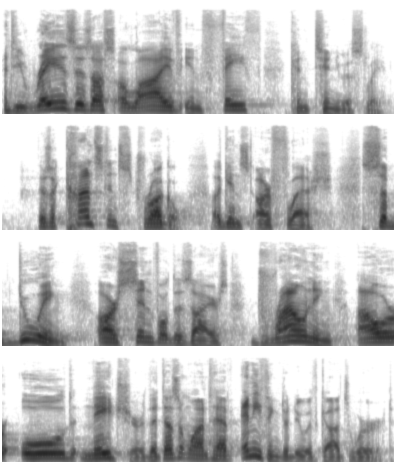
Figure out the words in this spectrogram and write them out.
and He raises us alive in faith continuously. There's a constant struggle against our flesh, subduing our sinful desires, drowning our old nature that doesn't want to have anything to do with God's Word.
